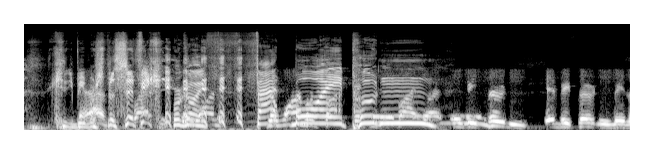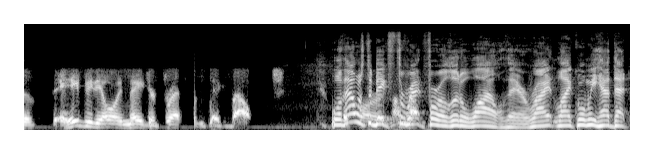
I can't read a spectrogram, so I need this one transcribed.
Can you be more Yeah, specific? We're going The Fat Boy with- Putin. Right, right. It'd be Putin. It'd be Putin. Be the he'd be the only major threat to think about. Well, that was the big far as I'm threat not- for a little while there, right? Like when we had that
